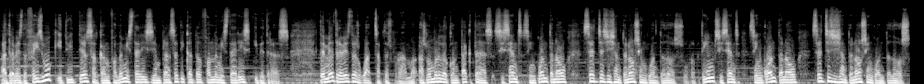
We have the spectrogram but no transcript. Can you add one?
A través de Facebook i Twitter cercant Font de Misteris i emplant l'etiqueta Font de Misteris i B3. També a través del WhatsApp del programa. El número de contacte és 659 1669 52. Ho repetim, 659 1669 52.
